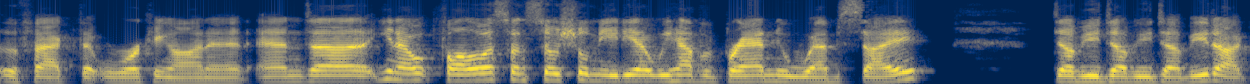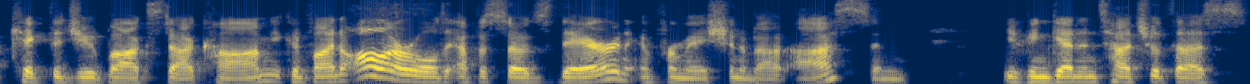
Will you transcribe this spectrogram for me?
the fact that we're working on it. And uh, you know, follow us on social media. We have a brand new website, www.kickthejukebox.com. You can find all our old episodes there and information about us, and you can get in touch with us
